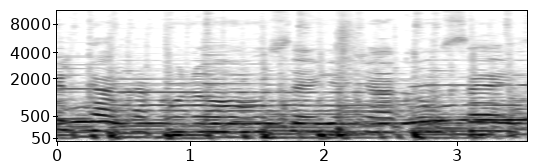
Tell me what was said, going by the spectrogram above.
El caja con once y ella con seis.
